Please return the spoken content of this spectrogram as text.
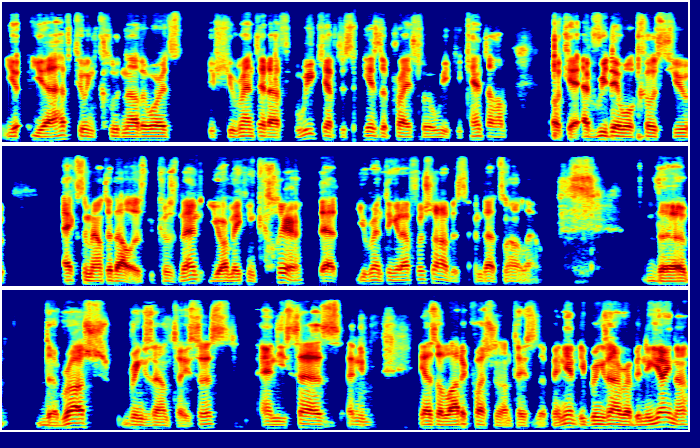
You, you have to include, in other words, if you rent it out for a week, you have to say, here's the price for a week. You can't tell them, okay, every day will cost you X amount of dollars because then you are making clear that you're renting it out for Shabbos and that's not allowed. The the Rosh brings down Tesis and he says, and he, he has a lot of questions on Tesis' opinion. He brings down Rabbi Nuyaina,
